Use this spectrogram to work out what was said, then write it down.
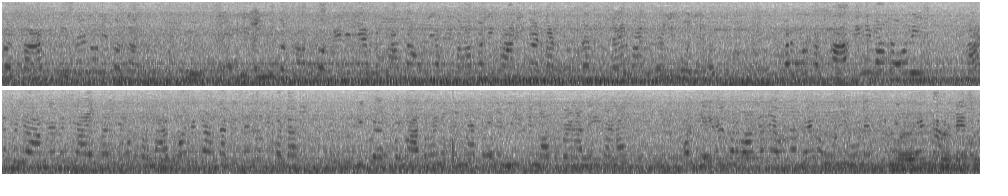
ਬਰਸਾਤ ਕਿਸੇ ਨੂੰ ਨਹੀਂ ਪਤਾ ਸੀ। ਇਹ ਵੀ ਇੰਨੀ ਬਰਸਾਤ ਤੋਂ ਅੱਗੇ ਜਿਹੜੀਆਂ ਬਰਸਾਤਾਂ ਹੁੰਦੀਆਂ ਸੀ ਨਾਰਮਲੀ ਪਾਣੀ ਘੱਟ ਘੱਟ ਹੁੰਦਾ ਸੀ ਸ਼ਹਿਰ ਬਾਹਰ ਖਾਲੀ ਹੋ ਜਾਂਦਾ ਸੀ। ਪਰ ਹੁਣ ਬਰਸਾਤ ਹੀ ਨਹੀਂ ਬੰਦ ਹੋ ਰਹੀ। ਹਰ ਪੰਜਾਬ ਦੇ ਵਿੱਚ ਆਏ ਪਏ ਨੇ ਉਹ ਪਰਮਾਤਮਾ ਦੇ ਘਰ ਦਾ ਕਿਸੇ ਨੂੰ ਨਹੀਂ ਪਤਾ ਕਿ ਕੋਈ ਪਰਮਾਤਮਾ ਨੇ ਕਿੰਨਾ ਕੁ ਵਜੇ ਮੀਂਹ ਕਿੰਨਾ ਕੁ ਪੈਣਾ ਨਹੀਂ ਪੈਣਾ। ਪਰ ਜਿਹੜੇ ਪ੍ਰਬੰਧ ਨੇ ਉਹ ਤਾਂ ਫਿਰ ਹੋਣੀ ਹੋਣੇ ਸੀ ਕਿੱਥੇ ਕਰਦੇ ਸੀ।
